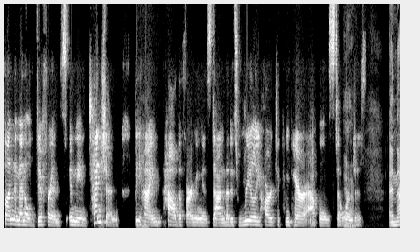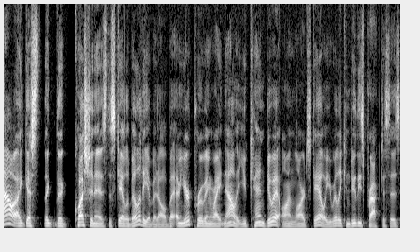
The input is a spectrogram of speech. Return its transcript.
fundamental difference in the intention mm-hmm. behind how the farming is done that it's really hard to compare apples to oranges. Yeah. And now I guess the the question is the scalability of it all. But I mean, you're proving right now that you can do it on large scale. You really can do these practices,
